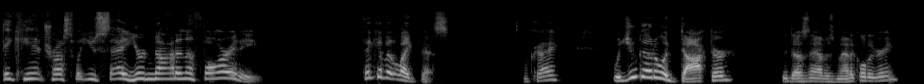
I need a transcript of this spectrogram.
they can't trust what you say. You're not an authority. Think of it like this. Okay. Would you go to a doctor who doesn't have his medical degree?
